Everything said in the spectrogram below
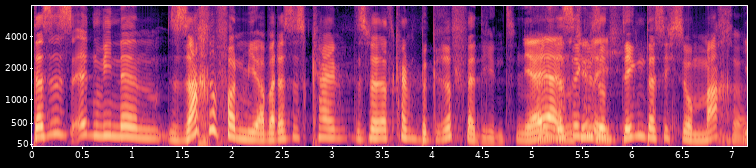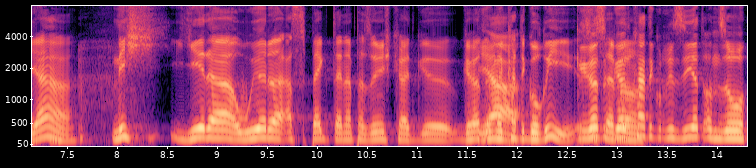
das ist irgendwie eine Sache von mir, aber das ist kein, das hat keinen Begriff verdient. Ja, also ja, das ist natürlich. irgendwie so ein Ding, das ich so mache. Ja nicht jeder weirde Aspekt deiner Persönlichkeit ge gehört ja. in eine Kategorie. Gehört, gehört kategorisiert und so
